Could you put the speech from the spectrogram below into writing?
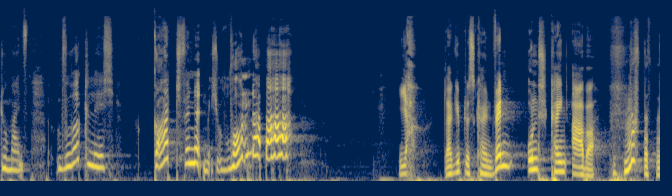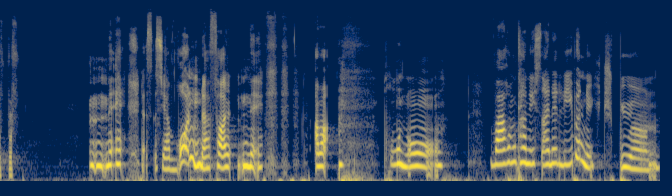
Du meinst wirklich, Gott findet mich wunderbar? Ja, da gibt es kein Wenn und kein Aber. Nee, das ist ja wundervoll. Nee, aber Bruno, warum kann ich seine Liebe nicht spüren?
